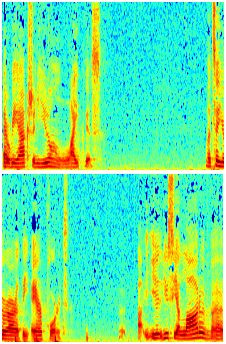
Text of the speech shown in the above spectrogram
a reaction, you don't like this. Let's say you are at the airport. Uh, you, you see a lot of uh,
